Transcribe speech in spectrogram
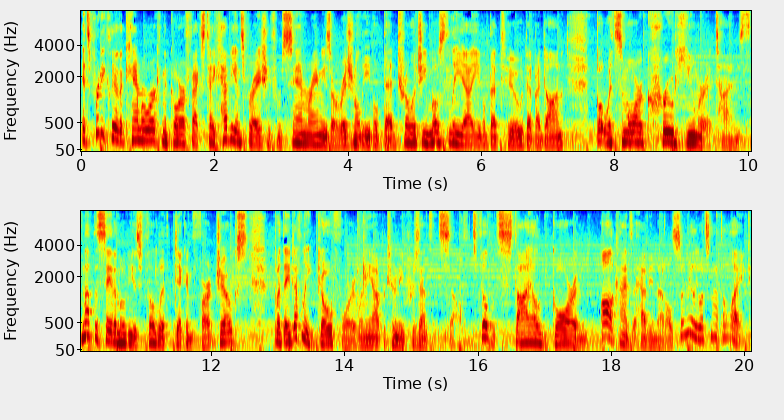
It's pretty clear the camera work and the gore effects take heavy inspiration from Sam Raimi's original Evil Dead trilogy, mostly uh, Evil Dead 2, Dead by Dawn, but with some more crude humor at times. It's not to say the movie is filled with dick and fart jokes, but they definitely go for it when the opportunity presents itself. It's filled with style, gore, and all kinds of heavy metal, so really what's not to like?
